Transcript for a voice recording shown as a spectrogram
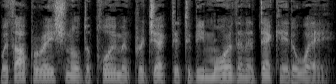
with operational deployment projected to be more than a decade away.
